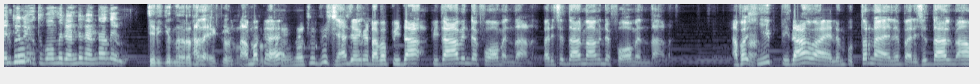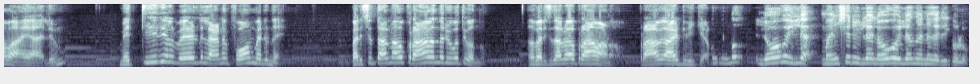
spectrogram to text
മെറ്റീരിയൽ ലോകത്തെ ഫോമും രണ്ട് രണ്ടാന്നേ ഉള്ളൂ. നമുക്ക് ഞാൻ ചോദിക്കട്ടെ അപ്പൊ പിതാ പിതാവിന്റെ ഫോം എന്താണ്? പരിശുദ്ധാത്മാവിന്റെ ഫോം എന്താണ്? അപ്പൊ ഈ പിതാവായാലും പുത്രനായാലും പരിശുദ്ധാത്മാവായാലും മെറ്റീരിയൽ വേൾഡിലാണ് ഫോം വരുന്നത് പരിശുദ്ധാത്മാവ് പ്രാവ് എന്ന രൂപത്തിൽ വന്നു. അത് പരിശുദ്ധാത്മാവ് പ്രാവാണോ? പ്രാവ് ആയിട്ടിരിക്കുകയാണ്? അപ്പൊ ലോകം ഇല്ല മനുഷ്യരും ഇല്ല ലോകം ഇല്ല എന്ന് തന്നെ കരുതിക്കൊള്ളൂ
